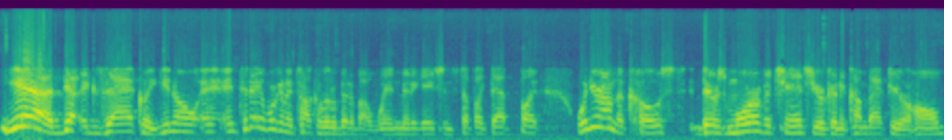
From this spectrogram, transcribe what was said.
Yeah, yeah, exactly. You know, and, and today we're going to talk a little bit about wind mitigation stuff like that. But when you're on the coast, there's more of a chance you're going to come back to your home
